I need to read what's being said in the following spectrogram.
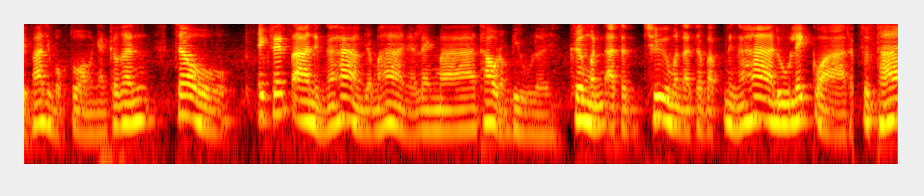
15-16 ตัวเหมือนกันก็ฉะนั้นเจ้า XSR 155ของ Yamaha เนี่ยแรงม้าเท่า W เลย เครื่องมันอาจจะชื่อมันอาจจะแบบ 155 ดูเล็กกว่า สุดท้า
